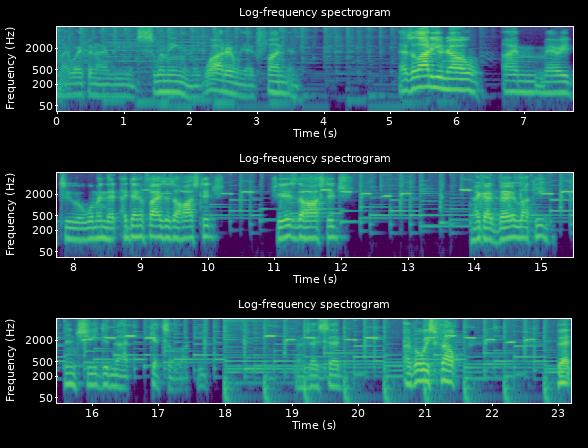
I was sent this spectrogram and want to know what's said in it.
My wife and I we went swimming in the water and we had fun. And as a lot of you know, I'm married to a woman that identifies as a hostage. She is the hostage. I got very lucky, and she did not get so lucky. As I said, I've always felt that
